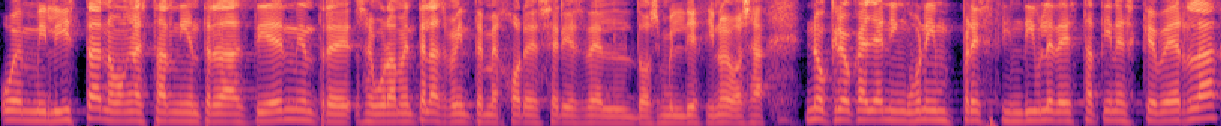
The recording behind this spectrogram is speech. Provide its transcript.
o en mi lista, no van a estar ni entre las 10 entre seguramente las 20 mejores series del 2019. O sea, no creo que haya ninguna imprescindible de esta tienes que verla,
